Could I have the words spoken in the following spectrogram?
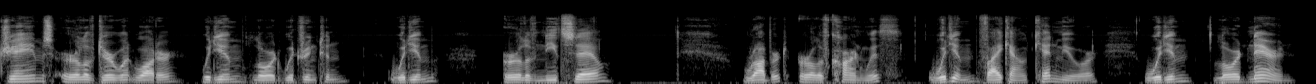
James Earl of Derwentwater, William Lord Widdrington, William Earl of Nithsdale, Robert Earl of Carnwath, William Viscount Kenmure, William Lord Nairn,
